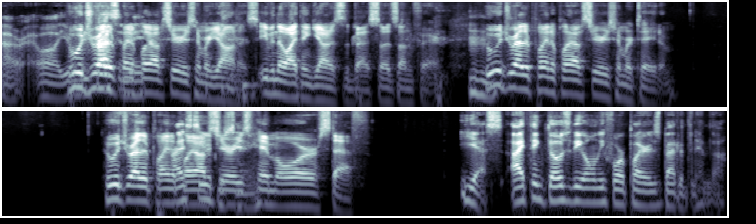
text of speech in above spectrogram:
All right. Well, Who would you rather play in a playoff series, him or Giannis? Even though I think Giannis is the best, so it's unfair. Mhm. Who would you rather play in a playoff series, him or Tatum? Who would you rather play in a playoff series, him or Steph? Yes, I think those are the only four players better than him, though.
